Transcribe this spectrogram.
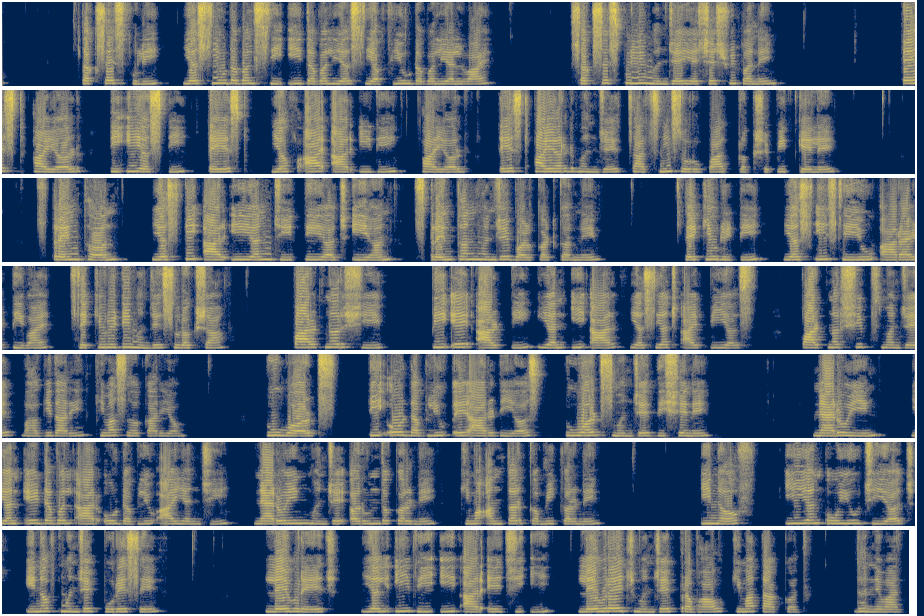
Successfully S U double C E double S F U double L Y successfully म्हणजे यशस्वीपणे. Test fired T E S T test F I R E D fired test fired म्हणजे चाचणी स्वरूपात प्रक्षेपित केले. Strengthen S T R E N G T H E N strengthen म्हणजे बळकट करणे. Security S E C U R I T Y security म्हणजे सुरक्षा. Partnership P A R T N E R S H I P S partnerships म्हणजे भागीदारी किंवा सहकार्य. Towards T O W A R D S towards म्हणजे दिशेने. Narrowing N A double R O W I N G narrowing म्हणजे अरुंद करणे किंवा अंतर कमी करणे. Enough E N O U G H enough म्हणजे पुरेसे. Leverage L E V E R A G E leverage म्हणजे प्रभाव किंवा ताकद. धन्यवाद.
